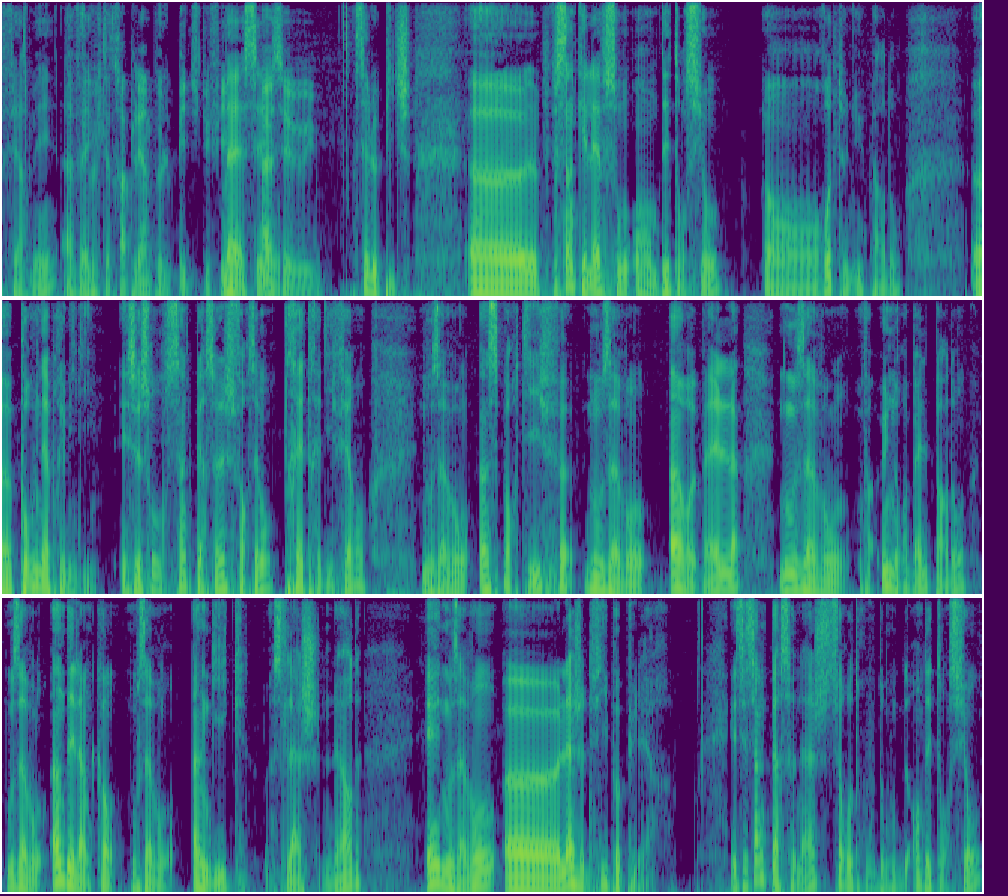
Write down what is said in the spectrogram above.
fermée Tu avec peux peut-être rappeler un peu le pitch du film. Ben, c'est- ah, c'est oui. Le pitch. Euh, cinq élèves sont en détention, en retenue, pardon, pour une après-midi. Et ce sont cinq personnages forcément très très différents. Nous avons un sportif, nous avons un rebelle, nous avons, enfin une rebelle, pardon, nous avons un délinquant, nous avons un geek slash nerd, et nous avons euh, la jeune fille populaire. Et ces cinq personnages se retrouvent donc en détention,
